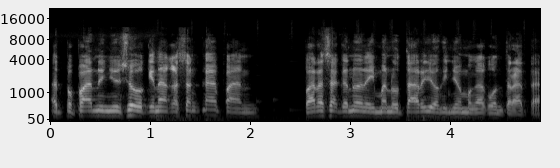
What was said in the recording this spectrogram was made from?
at paano nyo siya kinakasangkapan para sa ganun ay manotaryo ang inyong mga kontrata.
